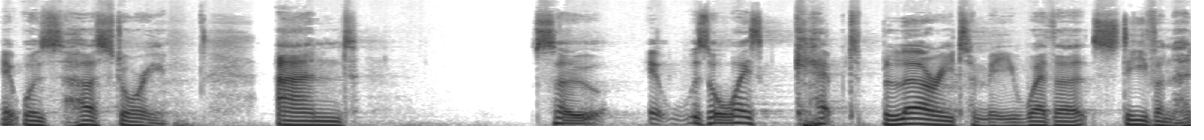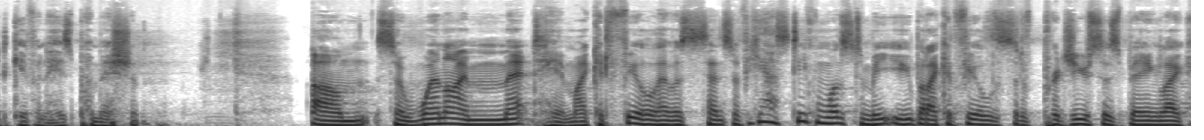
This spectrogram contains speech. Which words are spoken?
It was her story, and so it was always kept blurry to me whether Stephen had given his permission. Um, so when I met him, I could feel there was a sense of, yeah, Stephen wants to meet you, but I could feel the sort of producers being like,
